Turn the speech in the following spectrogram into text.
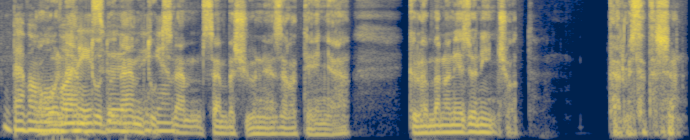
Be van ahol nem, néző, tud, nem tudsz nem szembesülni ezzel a tényel. Különben a néző nincs ott. Természetesen.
